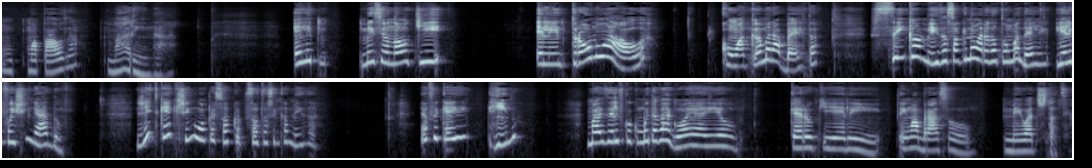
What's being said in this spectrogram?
um, uma pausa, Marina. Ele mencionou que ele entrou numa aula com a câmera aberta, sem camisa, só que não era da turma dele. E ele foi xingado. Gente, quem é que xinga uma pessoa porque a pessoa tá sem camisa? Eu fiquei rindo, mas ele ficou com muita vergonha e eu quero que ele tenha um abraço meio à distância.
